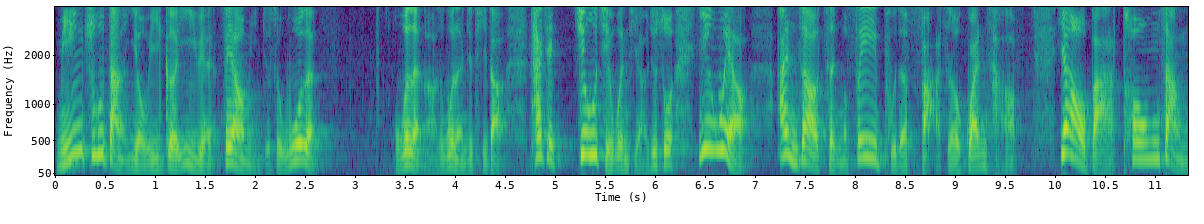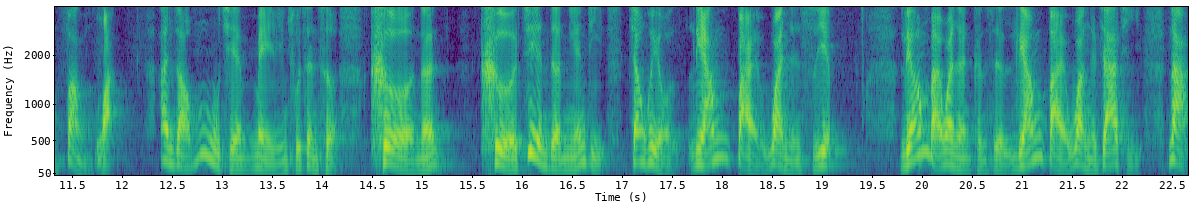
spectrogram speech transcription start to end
民主党有一个议员非常有名，就是沃伦。沃伦啊，沃伦就提到他在纠结问题啊，就是说，因为啊，按照整个飞利浦的法则观察啊，要把通胀放缓，按照目前美联储政策，可能可见的年底将会有两百万人失业。两百万人可能是两百万个家庭，那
